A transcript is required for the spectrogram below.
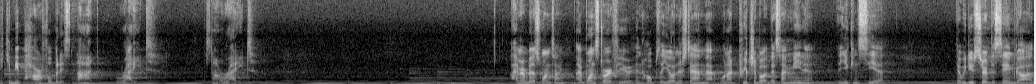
it can be powerful, but it's not right. It's not right. I remember this one time. I have one story for you in hopes that you'll understand that when I preach about this, I mean it, that you can see it, that we do serve the same God.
